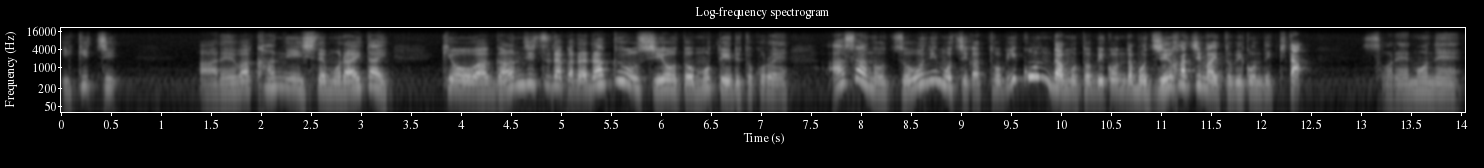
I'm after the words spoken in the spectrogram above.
生き地。あれは堪忍してもらいたい。今日は元日だから楽をしようと思っているところへ、朝の雑煮餅が飛び込んだも飛び込んだも18枚飛び込んできた。それもね、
